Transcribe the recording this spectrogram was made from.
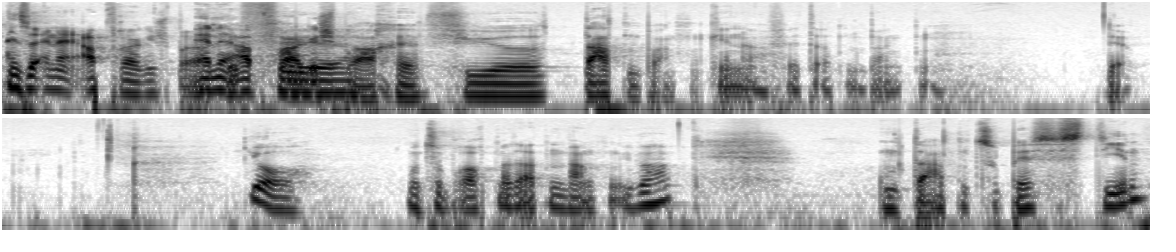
Also eine Abfragesprache. Eine Abfragesprache für, für Datenbanken. Genau, für Datenbanken. Ja. Ja. Wozu braucht man Datenbanken überhaupt? Um Daten zu persistieren.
